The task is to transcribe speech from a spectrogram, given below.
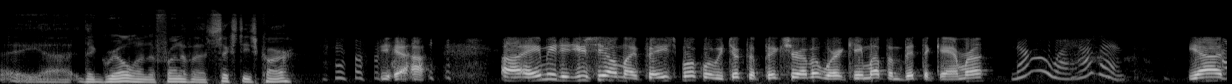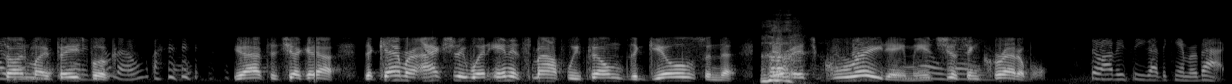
a uh, the grill on the front of a '60s car. Yeah. Uh, Amy, did you see on my Facebook where we took the picture of it where it came up and bit the camera? No, I haven't. Yeah, it's I on my wasn't looking at it Facebook. now. You have to check it out. The camera actually went in its mouth. We filmed the gills and the. it's great, Amy. No it's just way. incredible. so obviously you got the camera back.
